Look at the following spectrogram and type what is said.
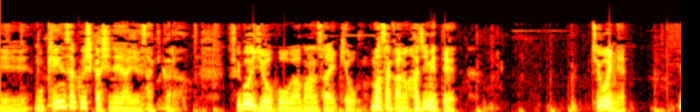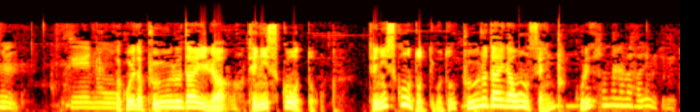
えー、もう検索しかしねないよ、さっきから。すごい情報が満載、今日。まさかの初めて。すごいね。うん。芸あ、能。これだ、プール平、テニスコート。テニスコートってこと？プール平温泉？これ？そんな名前初めて見た。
